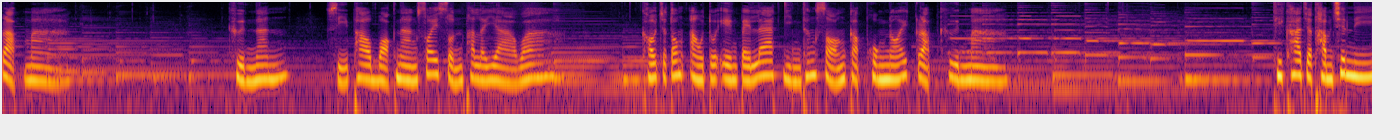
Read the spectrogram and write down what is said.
กลับมา คืนนั้น สีเผาบอกนางสร้อยสนภรรยาว่า เขาจะต้องเอาตัวเองไปแลกหญิงทั้งสองกับพงน้อยกลับคืนมา ที่ข้าจะทำเช่นนี้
